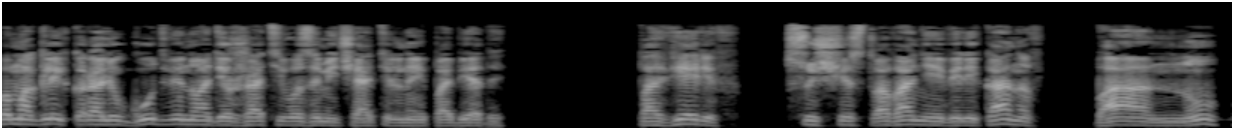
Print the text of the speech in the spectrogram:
помогли королю Гудвину одержать его замечательные победы. Поверив в существование великанов, Банну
